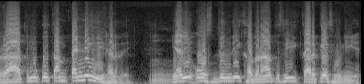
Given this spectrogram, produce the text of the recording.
ਰਾਤ ਨੂੰ ਕੋਈ ਕੰਮ ਪੈਂਡਿੰਗ ਨਹੀਂ ਛੱਡਦੇ। ਯਾਨੀ ਉਸ ਦਿਨ ਦੀ ਖਬਰਾਂ ਤੁਸੀਂ ਕਰਕੇ ਸੋਣੀ ਹੈ।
